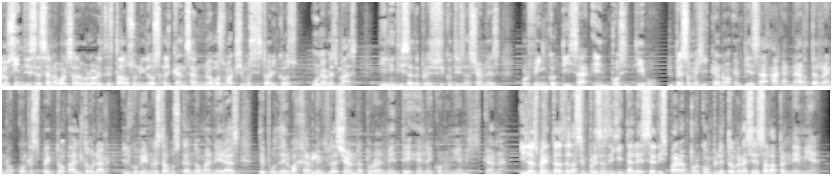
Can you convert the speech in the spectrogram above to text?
Los índices en la Bolsa de Valores de Estados Unidos alcanzan nuevos máximos históricos una vez más y el índice de precios y cotizaciones por fin cotiza en positivo. El peso mexicano empieza a ganar terreno con respecto al dólar. El gobierno está buscando maneras de poder bajar la inflación naturalmente en la economía mexicana. Y las ventas de las empresas digitales se disparan por completo gracias a la pandemia.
